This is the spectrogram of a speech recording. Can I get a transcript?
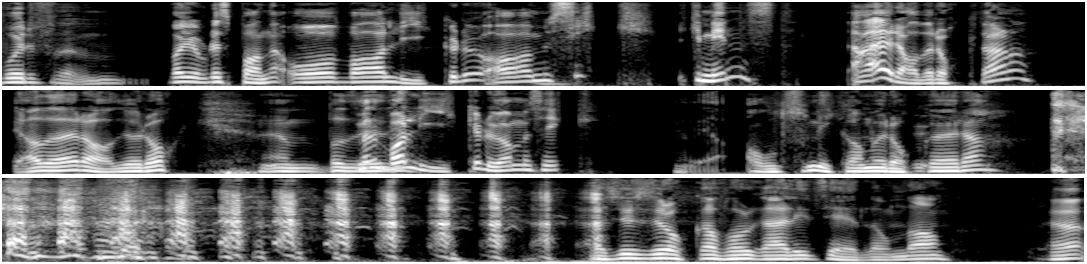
Hvor, hva gjør du i Spania? Og hva liker du av musikk? Ikke minst. Det er Radio Rock der, da. Ja, det er Radio Rock. Men på- Men hva liker du av musikk? Alt som ikke har med rock å gjøre. Jeg syns rocka folk er litt kjedelige om dagen. Ja.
